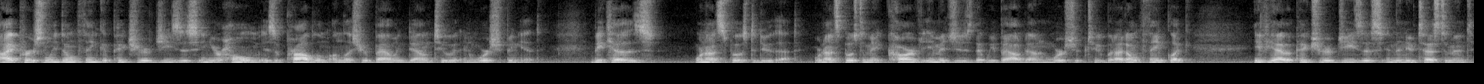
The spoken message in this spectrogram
I personally don't think a picture of Jesus in your home is a problem unless you're bowing down to it and worshiping it, because we're not supposed to do that. We're not supposed to make carved images that we bow down and worship to. But I don't think, like, if you have a picture of Jesus in the New Testament,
